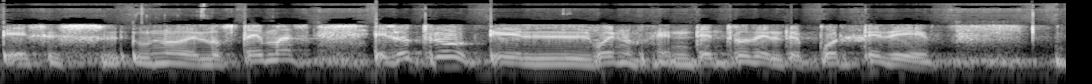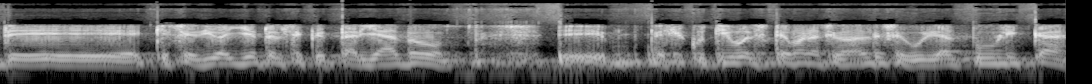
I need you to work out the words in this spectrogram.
ese es uno de los temas. El otro, el bueno, en, dentro del reporte de de que se dio ayer del secretariado eh, ejecutivo del Sistema Nacional de Seguridad Pública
